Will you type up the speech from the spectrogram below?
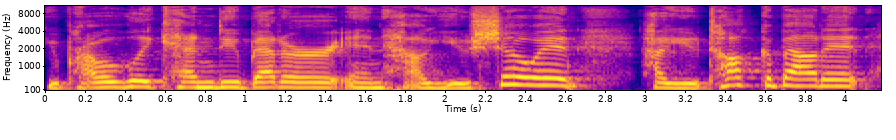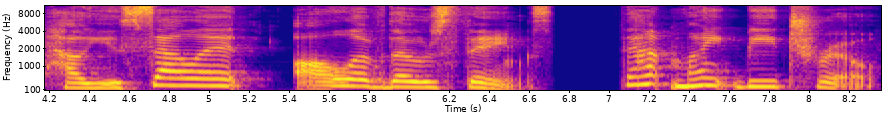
You probably can do better in how you show it, how you talk about it, how you sell it, all of those things. That might be true,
